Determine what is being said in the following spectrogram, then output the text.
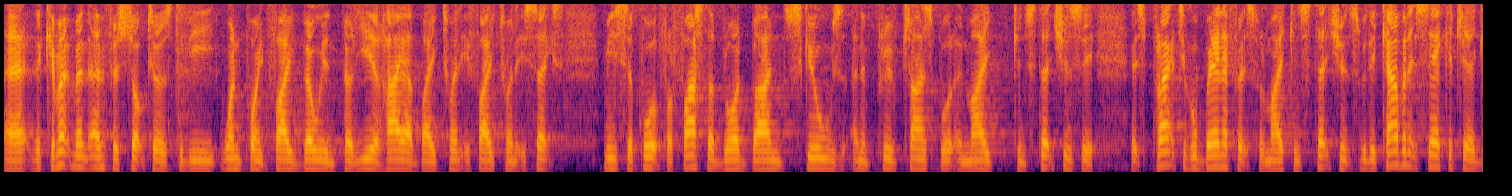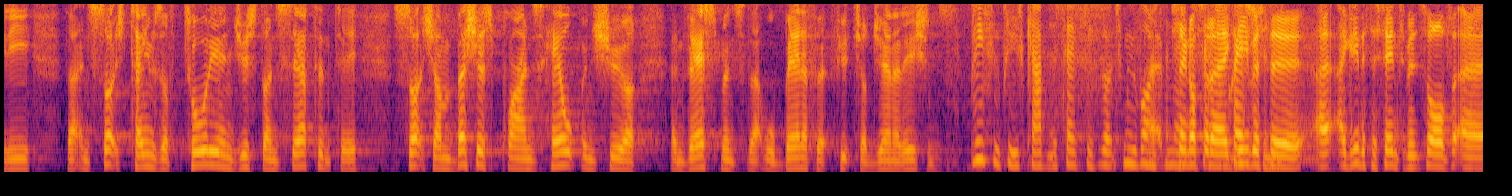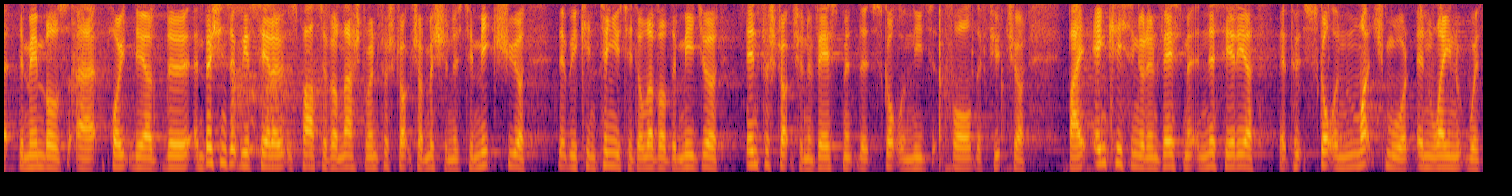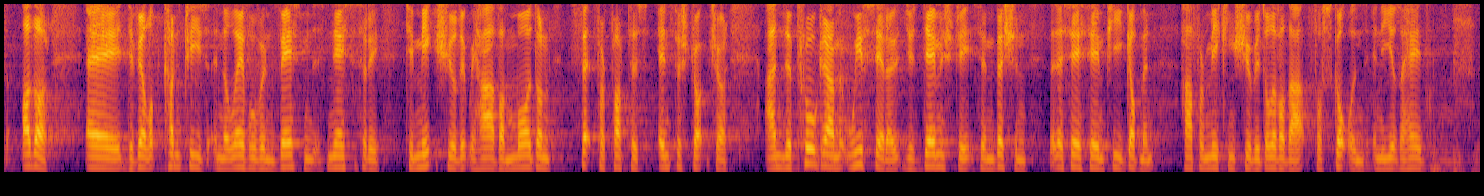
Uh, the commitment infrastructure is to be £1.5 billion per year higher by 25-26 means support for faster broadband, schools and improved transport in my constituency. It's practical benefits for my constituents. Would the Cabinet Secretary agree that in such times of Tory-induced uncertainty, Such ambitious plans help ensure investments that will benefit future generations. Briefly, please, Cabinet Secretary, we've got to move on uh, to the uh, next officer, I agree question. With the, I agree with the sentiments of uh, the member's uh, point there. The ambitions that we've set out as part of our national infrastructure mission is to make sure that we continue to deliver the major infrastructure investment that Scotland needs for the future. By increasing our investment in this area, it puts Scotland much more in line with other uh, developed countries and the level of investment that's necessary to make sure that we have a modern, fit-for-purpose infrastructure. And the programme that we've set out just demonstrates the ambition that this SNP government have for making sure we deliver that for Scotland in the years ahead.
